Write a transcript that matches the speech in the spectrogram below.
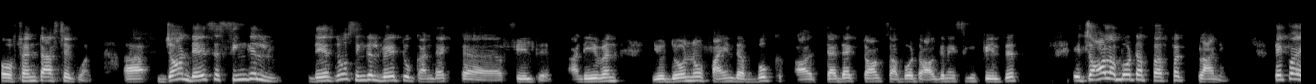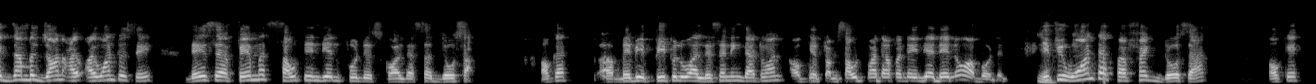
Oh, fantastic one, uh, John. There's a single. There's no single way to conduct a field trip, and even you don't know find a book or TEDx talks about organizing field trip. It's all about a perfect planning Take for example, John, I, I want to say there's a famous South Indian food is called as a dosa. Okay. Uh, maybe people who are listening that one, okay, from south part of India, they know about it. Yeah. If you want a perfect dosa, okay,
